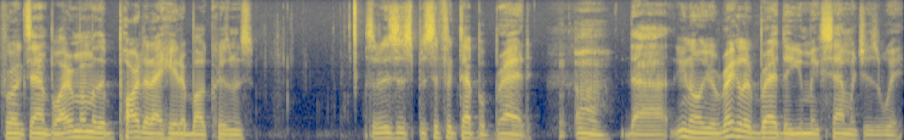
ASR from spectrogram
For example, I remember the part that I hate about Christmas. So there's a specific type of bread Uh, that you know your regular bread that you make sandwiches with.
